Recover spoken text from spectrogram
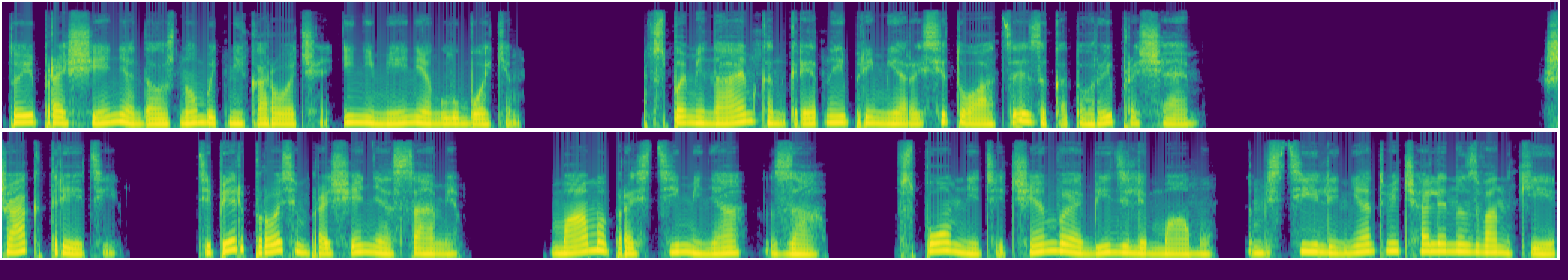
то и прощение должно быть не короче и не менее глубоким. Вспоминаем конкретные примеры ситуации, за которые прощаем. Шаг третий. Теперь просим прощения сами. «Мама, прости меня за». Вспомните, чем вы обидели маму. Мстили, не отвечали на звонки,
